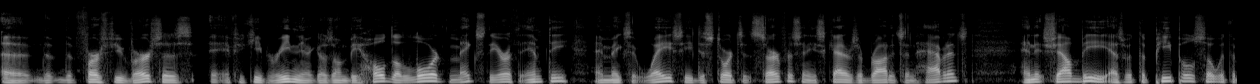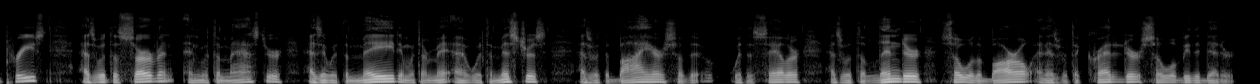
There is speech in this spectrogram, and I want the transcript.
uh, the, the first few verses, if you keep reading there, it goes on Behold, the Lord makes the earth empty and makes it waste. He distorts its surface and he scatters abroad its inhabitants. And it shall be as with the people, so with the priest, as with the servant, and with the master, as with the maid, and with her uh, with the mistress, as with the buyer, so that with the sailor, as with the lender, so will the borrow, and as with the creditor, so will be the debtor.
